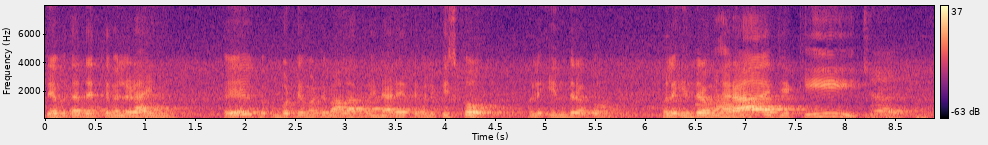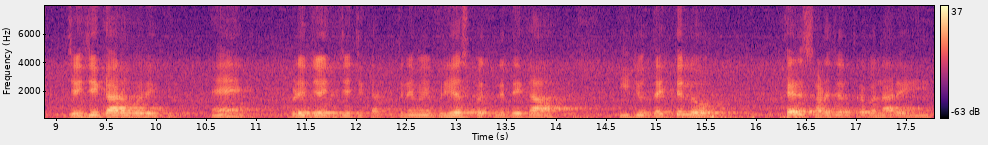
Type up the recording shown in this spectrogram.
देवता दैत्य में लड़ाई हुई। वे मोटे मोटे माला पहना रहे थे। बोले किसको? बोले इंद्र को। बोले इंद्र महाराज की? जय। जय जयकार हो रही थी। हैं? बड़े जय जय जयकार। इतने में बृहस्पति ने देखा कि जो दैत्य लोग फिर षडयंत्र बना रहे हैं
